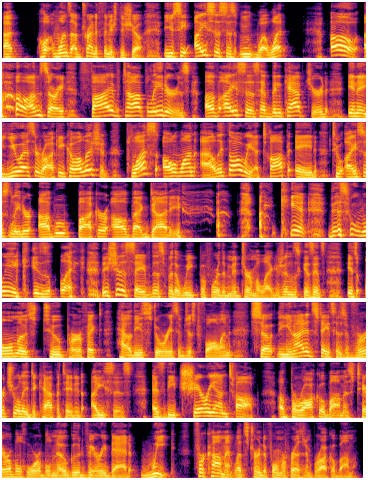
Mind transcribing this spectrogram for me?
Uh, once I'm trying to finish the show. You see, ISIS is, mm, what, what? Oh, oh, I'm sorry. Five top leaders of ISIS have been captured in a U.S. Iraqi coalition, plus Alwan al Ithawi, a top aide to ISIS leader Abu Bakr al Baghdadi. I can't. This week is like they should have saved this for the week before the midterm elections because it's it's almost too perfect how these stories have just fallen. So the United States has virtually decapitated ISIS as the cherry on top of Barack Obama's terrible, horrible, no good, very bad week. For comment, let's turn to former President Barack Obama.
